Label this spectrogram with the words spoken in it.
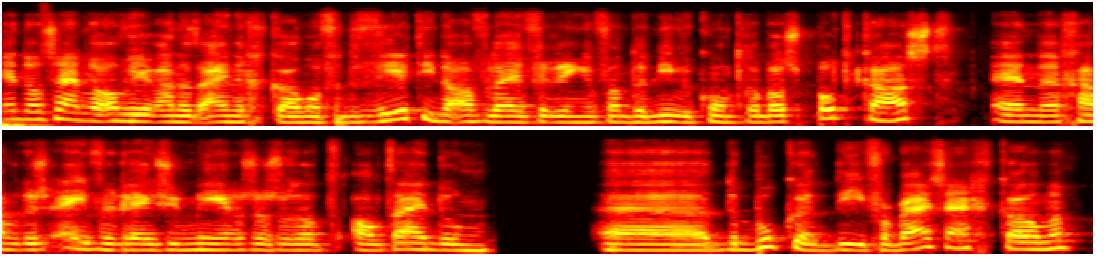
En dan zijn we alweer aan het einde gekomen van de veertiende afleveringen van de nieuwe Contrabas podcast. En uh, gaan we dus even resumeren zoals we dat altijd doen. Uh, de boeken die voorbij zijn gekomen.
